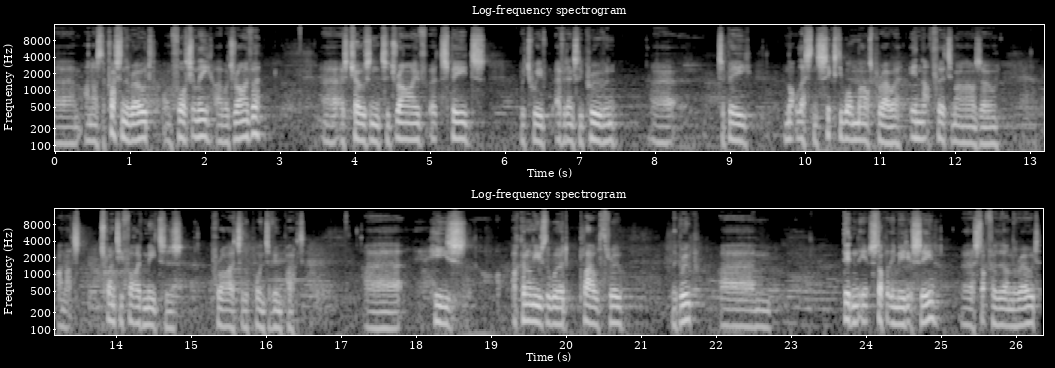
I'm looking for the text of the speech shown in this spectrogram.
Um, and as they're crossing the road, unfortunately, our driver uh, has chosen to drive at speeds which we've evidentially proven uh, to be not less than 61 miles per hour in that 30 mile an hour zone, and that's 25 meters prior to the point of impact. Uh, he's, I can only use the word plowed through the group, um, didn't stop at the immediate scene, uh, stopped further down the road,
